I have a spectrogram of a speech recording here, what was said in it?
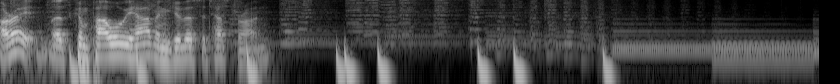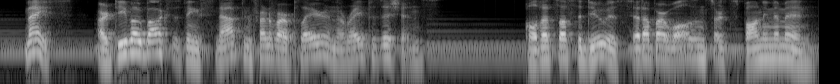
Alright, let's compile what we have and give this a test run. Nice! Our debug box is being snapped in front of our player in the right positions. All that's left to do is set up our walls and start spawning them in.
